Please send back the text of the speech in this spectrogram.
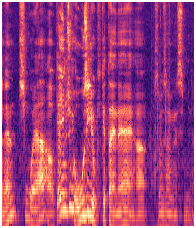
너는 친구야. 어, 게임 중에 오지게 욕했겠다 얘네. 아, 그런 상황이었습니다.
